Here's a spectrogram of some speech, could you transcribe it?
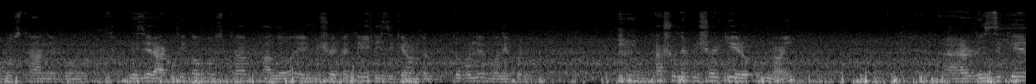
অবস্থান এবং নিজের আর্থিক অবস্থা ভালো এই বিষয়টাকেই রিজিকের অন্তর্ভুক্ত বলে মনে করি। আসলে বিষয়টি এরকম নয়। আর রিজিকের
